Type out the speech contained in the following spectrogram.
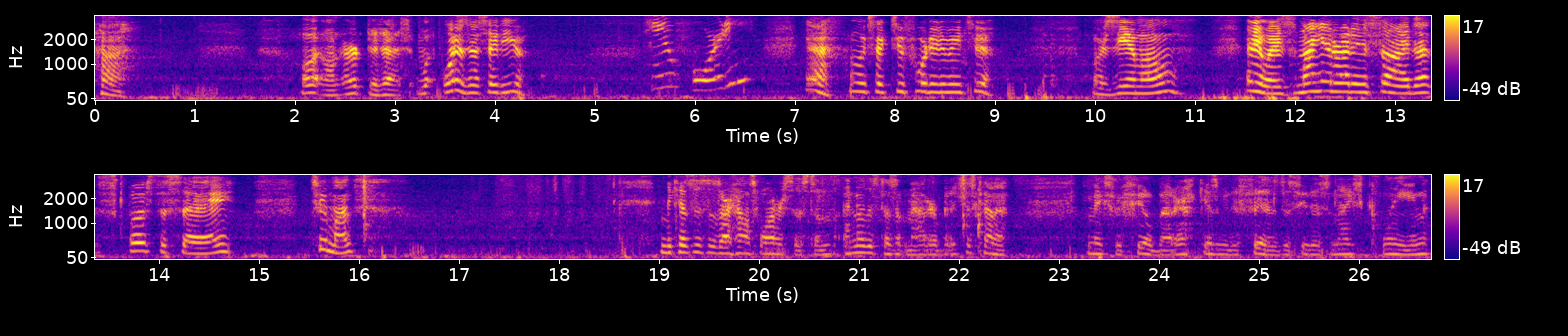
Huh. What on earth does that? What, what does that say to you? 240? Yeah, it looks like 240 to me too. Or ZMO. Anyways, my handwriting aside, that's supposed to say two months. And because this is our house water system, I know this doesn't matter, but it just kind of makes me feel better. It gives me the fizz to see this nice, clean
